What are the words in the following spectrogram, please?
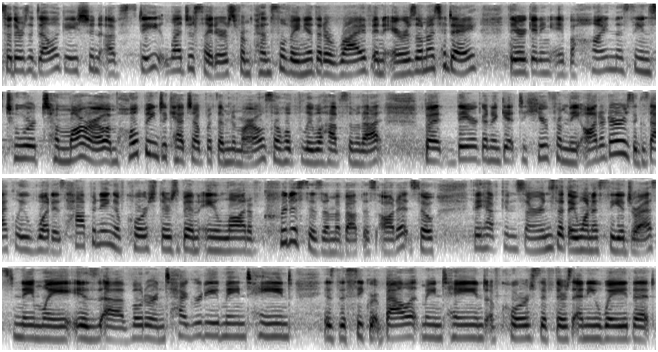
So there's a delegation of state legislators from Pennsylvania that arrive in Arizona today. They are getting a behind the scenes tour tomorrow. I'm hoping to catch up with them tomorrow, so hopefully we'll have some of that. But they are going to get to hear from the auditors exactly what is happening. Of course, there's been a lot of criticism about this audit, so they have concerns that they want to see addressed, namely, is uh, voter integrity maintained? Is the secret ballot maintained? Of course, if there's any way that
